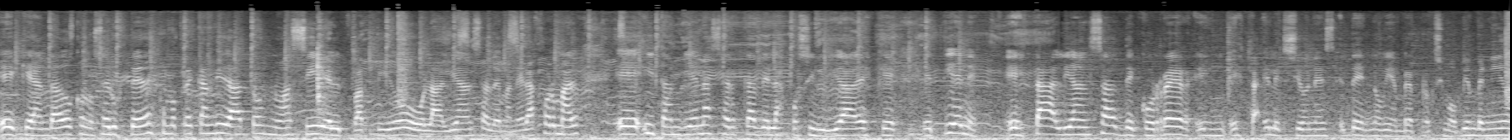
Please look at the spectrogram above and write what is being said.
eh, que han dado a conocer ustedes como precandidatos, no así el partido o la alianza de manera formal, eh, y también acerca de las posibilidades que tiene esta alianza de correr en estas elecciones de noviembre próximo. Bienvenido,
